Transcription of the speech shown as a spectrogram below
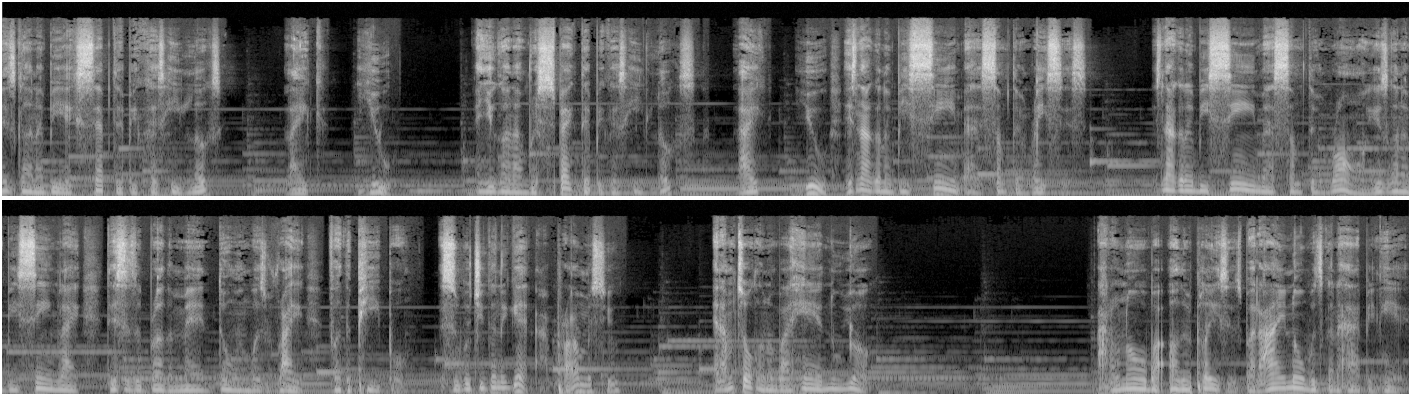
It's gonna be accepted because he looks like you. And you're gonna respect it because he looks like you. It's not gonna be seen as something racist. It's not gonna be seen as something wrong. It's gonna be seen like this is a brother man doing what's right for the people. This is what you're gonna get. I promise you. And I'm talking about here in New York. I don't know about other places, but I know what's gonna happen here.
